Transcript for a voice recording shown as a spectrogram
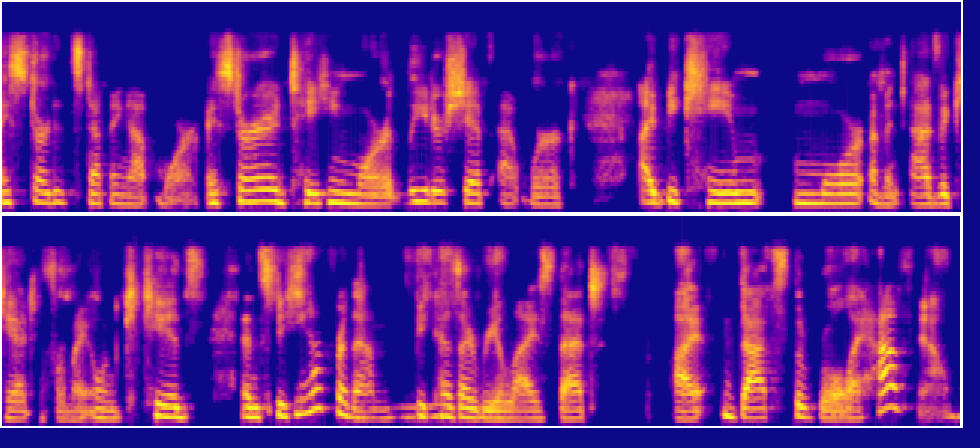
I started stepping up more. I started taking more leadership at work. I became more of an advocate for my own kids and speaking up for them mm-hmm. because I realized that I that's the role I have now.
